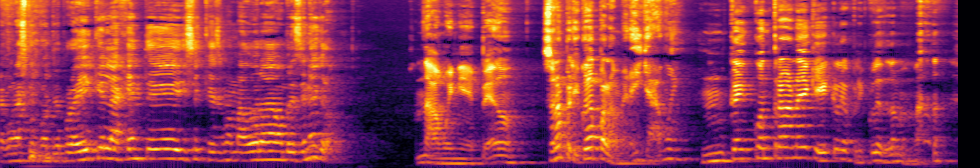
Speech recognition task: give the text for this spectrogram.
Algunas que encontré por ahí que la gente dice que es mamadora Hombres de Negro. No, güey, ni de pedo. Es una película palomera y ya, güey. Nunca he encontrado a nadie que diga que la película es de la mamá.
